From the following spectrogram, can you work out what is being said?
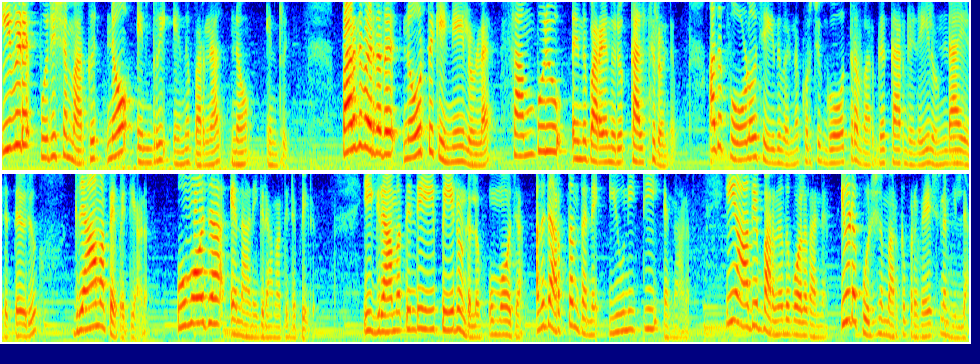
ഇവിടെ പുരുഷന്മാർക്ക് നോ എൻട്രി എന്ന് പറഞ്ഞാൽ നോ എൻട്രി പറഞ്ഞു വരുന്നത് നോർത്ത് കെന്യയിലുള്ള സമ്പുരു എന്ന് പറയുന്നൊരു കൾച്ചറുണ്ട് അത് ഫോളോ ചെയ്ത് വരുന്ന കുറച്ച് ഗോത്രവർഗക്കാരുടെ ഇടയിൽ ഉണ്ടായെടുത്ത ഒരു ഗ്രാമത്തെ പറ്റിയാണ്. ഉമോജ എന്നാണ് ഈ ഗ്രാമത്തിന്റെ പേര്. ഈ ഗ്രാമത്തിന്റെ ഈ പേരുണ്ടല്ലോ ഉമോജ. അതിന്റെ അർത്ഥം തന്നെ യൂണിറ്റി എന്നാണ്. ഈ ആദ്യം പറഞ്ഞതുപോലെ തന്നെ ഇവിടെ പുരുഷന്മാർക്ക് പ്രവേശനമില്ല.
